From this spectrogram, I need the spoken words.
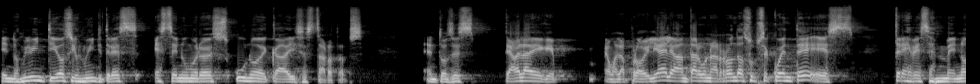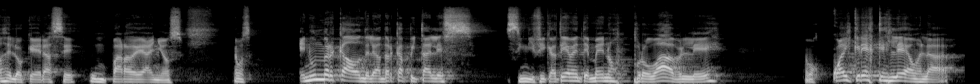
En 2022 y 2023 este número es 1 de cada 10 startups. Entonces te habla de que la probabilidad de levantar una ronda subsecuente es tres veces menos de lo que era hace un par de años. en un mercado donde levantar capital es significativamente menos probable, ¿Cuál crees que es la,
